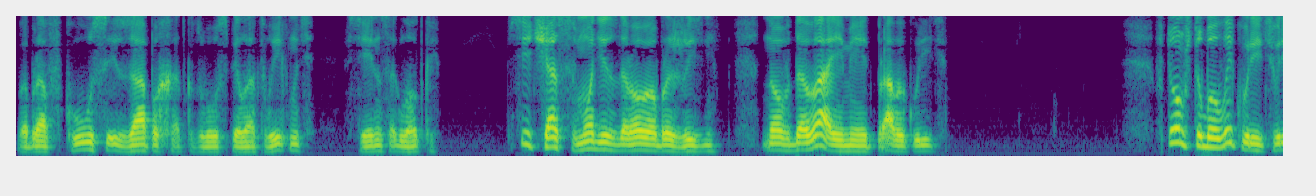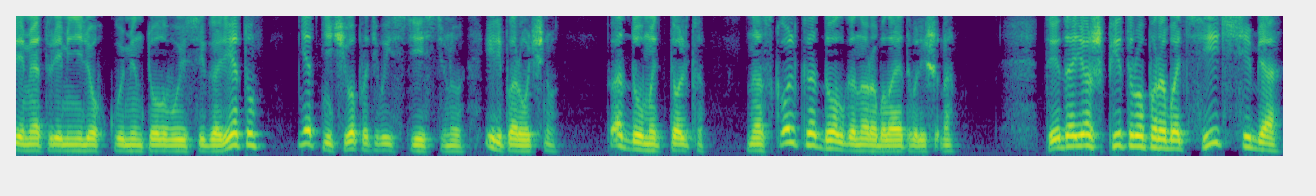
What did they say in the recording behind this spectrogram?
вобрав вкус и запах, от которого успела отвыкнуть всей носоглоткой. Сейчас в моде здоровый образ жизни, но вдова имеет право курить. В том, чтобы выкурить время от времени легкую ментоловую сигарету, нет ничего противоестественного или порочного. Подумать только, насколько долго Нора была этого лишена. — Ты даешь Питеру поработить себя,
